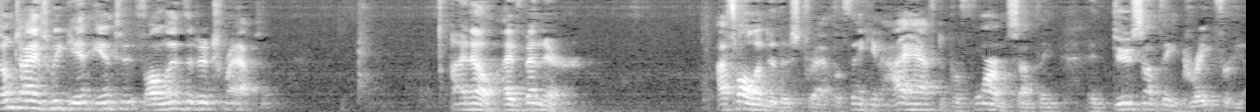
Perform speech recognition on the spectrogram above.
Sometimes we get into fall into the trap. I know, I've been there. I fall into this trap of thinking I have to perform something and do something great for him.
